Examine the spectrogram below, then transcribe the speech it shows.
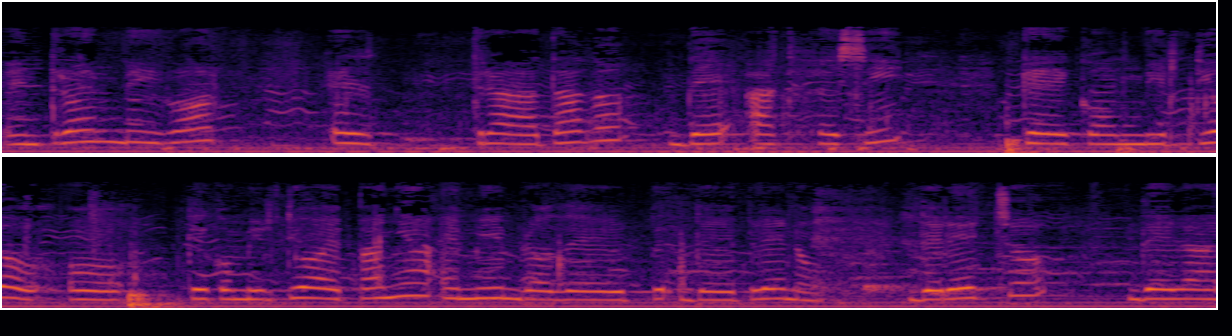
entró en vigor el Tratado de Adhesión que convirtió o que convirtió a España en miembro del de pleno derecho de, la,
